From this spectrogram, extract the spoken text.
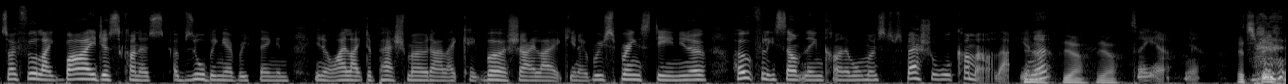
So I feel like by just kind of absorbing everything, and you know, I like Depeche Mode, I like Kate Bush, I like you know Bruce Springsteen. You know, hopefully something kind of almost special will come out of that. You yeah, know. Yeah, yeah. So yeah, yeah. It's Jade,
